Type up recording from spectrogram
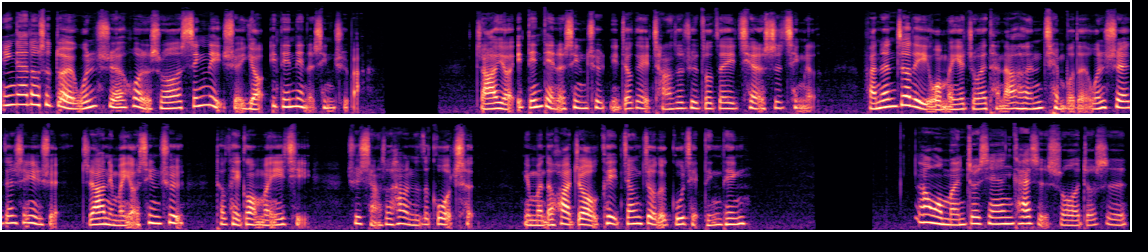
应该都是对文学或者说心理学有一点点的兴趣吧。只要有一点点的兴趣，你就可以尝试去做这一切的事情了。反正这里我们也只会谈到很浅薄的文学跟心理学，只要你们有兴趣，都可以跟我们一起去享受他们的这过程。你们的话就可以将就的姑且听听。那我们就先开始说，就是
